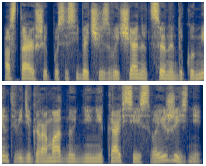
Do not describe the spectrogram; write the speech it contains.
оставивший после себя чрезвычайно ценный документ в виде громадного дневника всей своей жизни.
